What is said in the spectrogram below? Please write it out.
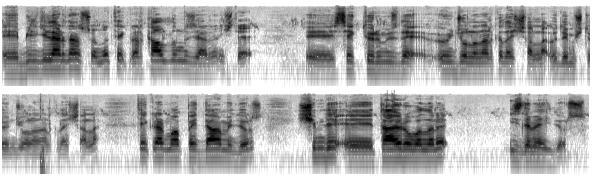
E, bilgilerden sonra tekrar kaldığımız yerden işte e, sektörümüzde önce olan arkadaşlarla, Ödemiş'te önce olan arkadaşlarla tekrar muhabbet devam ediyoruz. Şimdi e, Tahir Ovaları izlemeye gidiyoruz.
